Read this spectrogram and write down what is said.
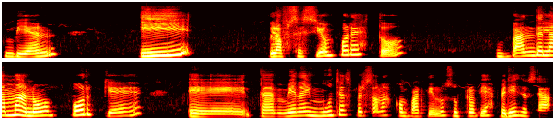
bien, y la obsesión por esto van de la mano porque eh, también hay muchas personas compartiendo sus propias experiencias. O sea,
